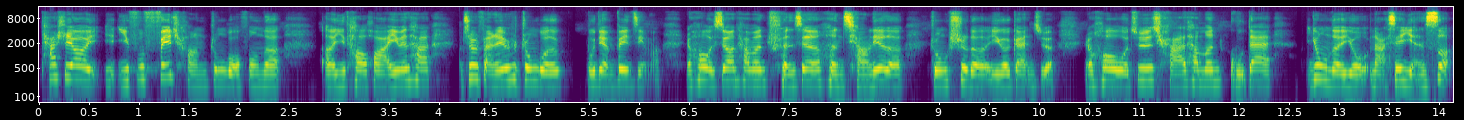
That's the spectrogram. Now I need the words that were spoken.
他是要一一幅非常中国风的呃一套画，因为他就是反正又是中国的。古典背景嘛，然后我希望他们呈现很强烈的中式的一个感觉，然后我去查他们古代用的有哪些颜色，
